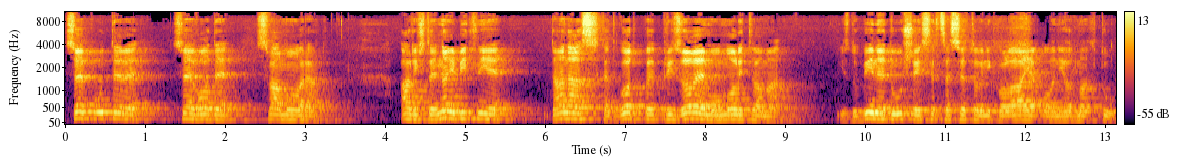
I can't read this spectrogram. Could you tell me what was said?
sve puteve, sve vode, sva mora, ali što je najbitnije, danas kad god prizovemo molitvama iz dubine duše i srca Svetog Nikolaja, on je odmah tu.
